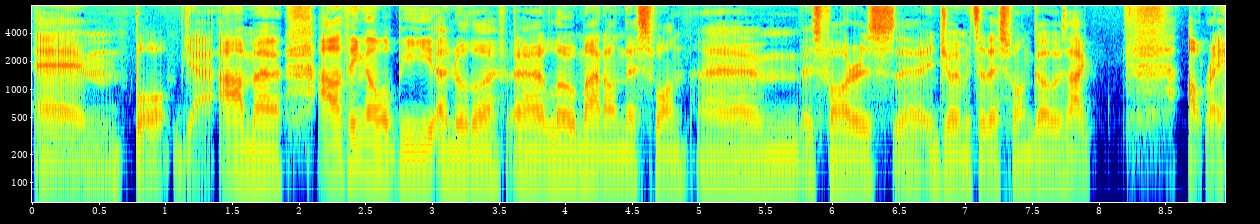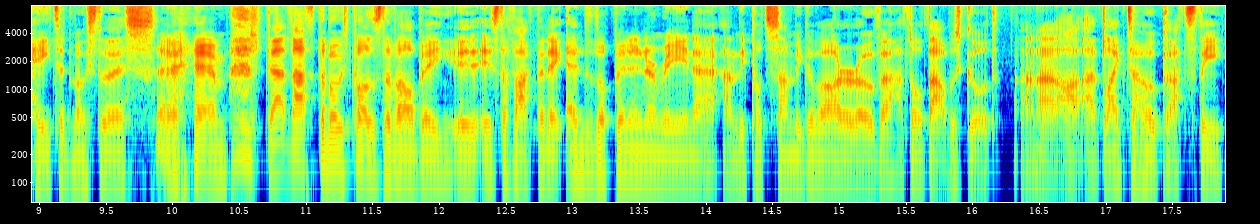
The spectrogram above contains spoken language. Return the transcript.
Um, but yeah, I'm uh, I think I will be another uh, low man on this one um, as far as uh, enjoyment of this one goes. I outright hated most of this. Um, that that's the most positive I'll be is, the fact that it ended up in an arena and they put Sammy Guevara over. I thought that was good, and I, I'd like to hope that's the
